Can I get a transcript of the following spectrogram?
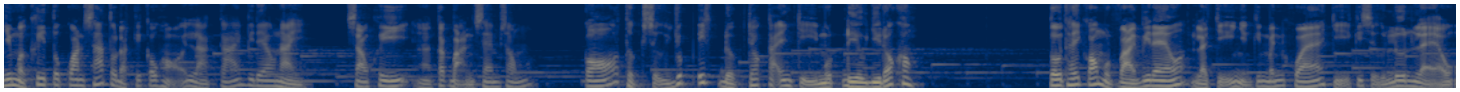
nhưng mà khi tôi quan sát tôi đặt cái câu hỏi là cái video này sau khi à, các bạn xem xong có thực sự giúp ích được cho các anh chị một điều gì đó không? Tôi thấy có một vài video là chỉ những cái mánh khóa chỉ cái sự lươn lẹo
